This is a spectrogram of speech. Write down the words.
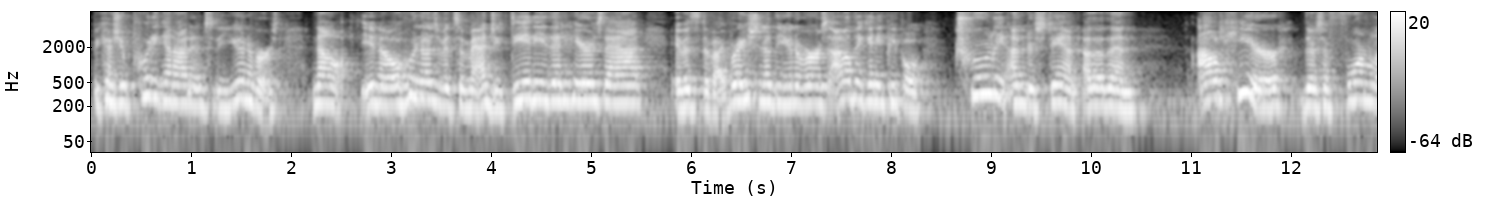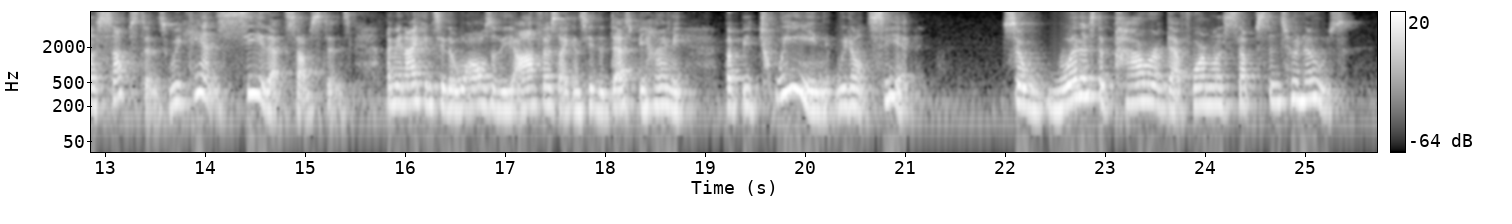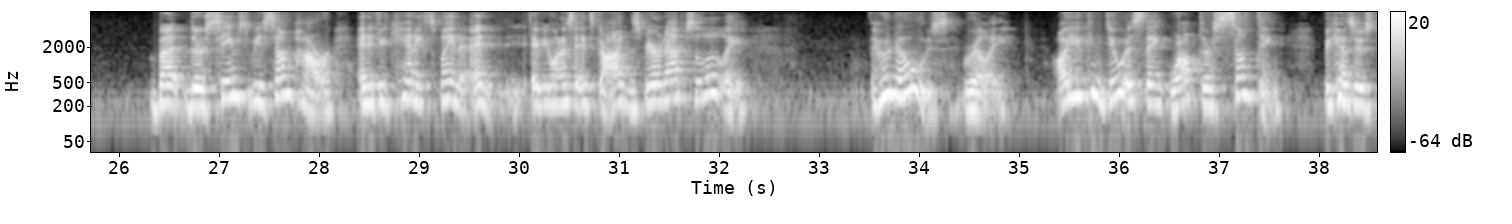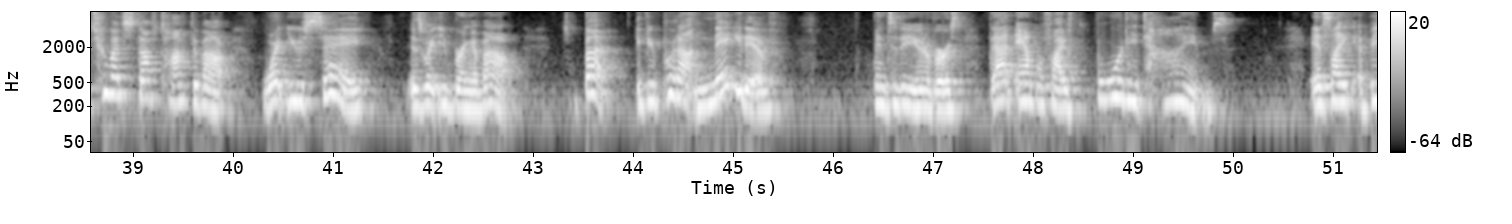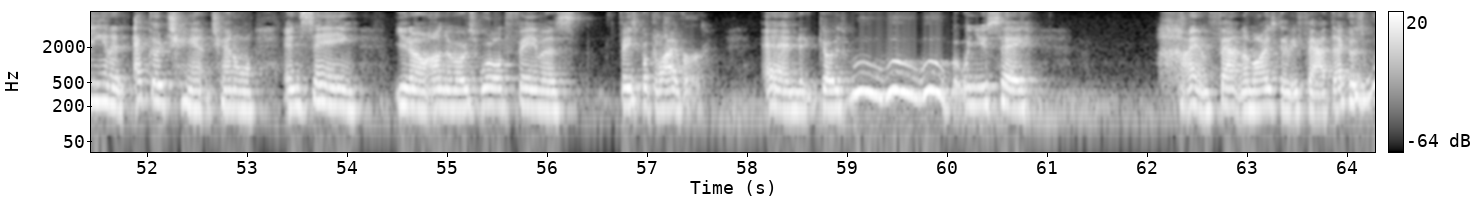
because you're putting it out into the universe. Now, you know, who knows if it's a magic deity that hears that, if it's the vibration of the universe. I don't think any people truly understand other than out here, there's a formless substance. We can't see that substance. I mean, I can see the walls of the office, I can see the desk behind me, but between, we don't see it. So, what is the power of that formless substance? Who knows? But there seems to be some power. And if you can't explain it, and if you want to say it's God and Spirit, absolutely. Who knows, really? All you can do is think, well, there's something, because there's too much stuff talked about. What you say is what you bring about. But if you put out negative into the universe, that amplifies 40 times. It's like being in an echo chant channel and saying, you know, on the most world famous Facebook Liver, and it goes woo, woo, woo. But when you say, I am fat and I'm always going to be fat, that goes woo,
